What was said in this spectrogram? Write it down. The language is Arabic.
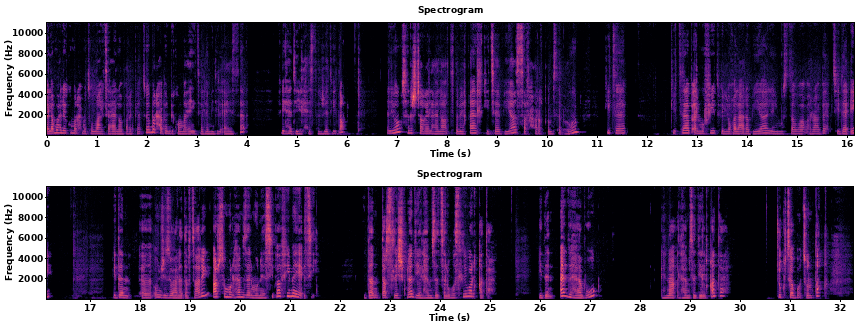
السلام عليكم ورحمة الله تعالى وبركاته. مرحبا بكم معي تلاميذي الأعزاء في هذه الحصة الجديدة. اليوم سنشتغل على التطبيقات الكتابية الصفحة رقم سبعون. كتاب كتاب المفيد في اللغة العربية للمستوى الرابع ابتدائي. إذا آه، أنجز على دفتري. أرسم الهمزة المناسبة فيما يأتي. إذا الدرس اللي شفنا ديال همزة الوصل والقطع. إذا أذهب. هنا الهمزة ديال القطع. تكتب وتنطق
